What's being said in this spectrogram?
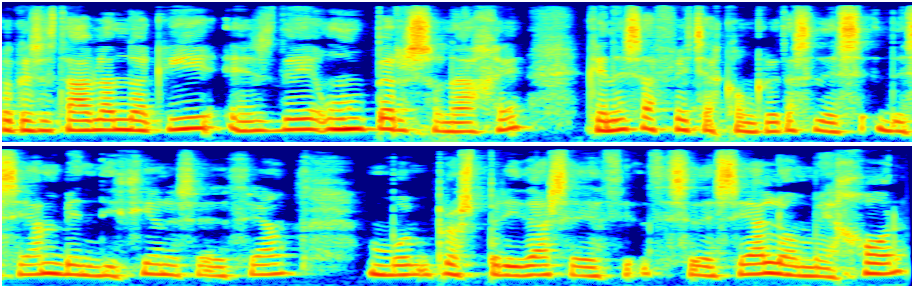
lo que se está hablando aquí es de un personaje que en esas fechas concretas se des desean bendiciones, se desean prosperidad, se, se, desea lo mejor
